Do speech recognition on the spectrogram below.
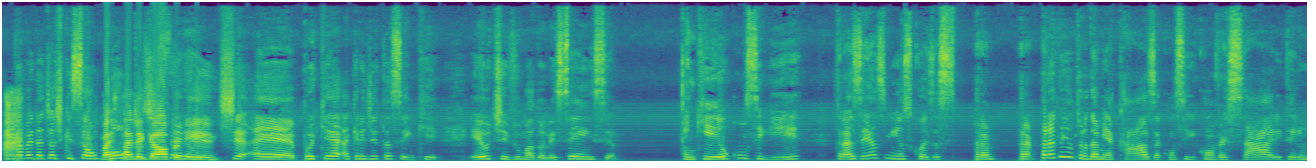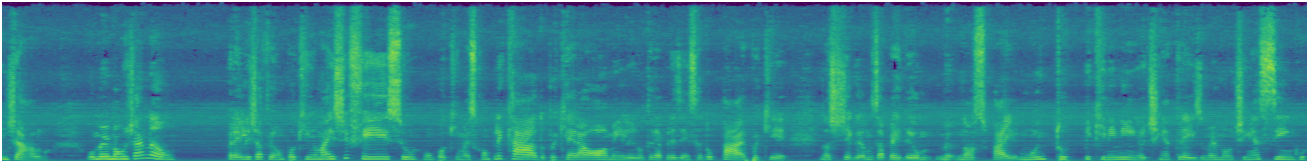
Na verdade, acho que são Mas tá pontos tá legal diferentes. Porque... É, porque acredita assim que eu tive uma adolescência em que eu consegui trazer as minhas coisas para dentro da minha casa, conseguir conversar e ter um diálogo. O meu irmão já não. para ele já foi um pouquinho mais difícil, um pouquinho mais complicado, porque era homem, ele não teve a presença do pai, porque nós chegamos a perder o nosso pai muito pequenininho, eu tinha três, o meu irmão tinha cinco.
